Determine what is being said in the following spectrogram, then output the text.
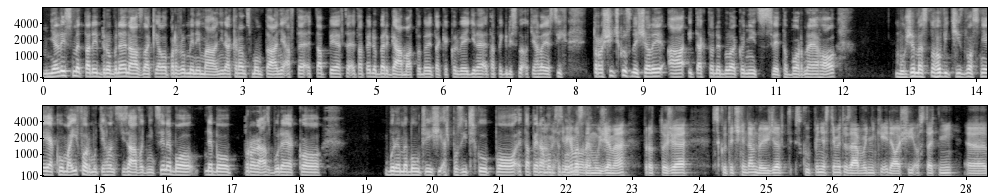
Měli jsme tady drobné náznaky, ale opravdu minimální na Kranz Montáně a v té etapě, v té etapě do Bergama. To byly tak jako dvě jediné etapy, kdy jsme o těchto jezdcích trošičku slyšeli a i tak to nebylo jako nic světoborného. Můžeme z toho vyčíst vlastně, jakou mají formu těchto závodníci, nebo, nebo pro nás bude jako budeme moudřejší až po zítřku po etapě na Monte Myslím, že moc nemůžeme, protože skutečně tam dojížděl v skupině s těmito závodníky i další ostatní, eh,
